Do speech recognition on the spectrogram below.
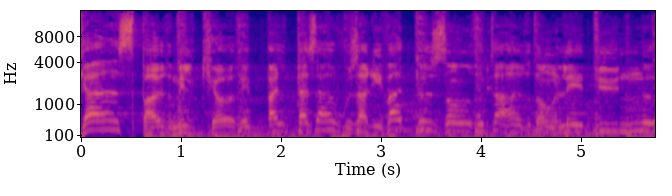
Gaspard, Melchior et Balthazar, vous deux ans retard dans les dunes.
